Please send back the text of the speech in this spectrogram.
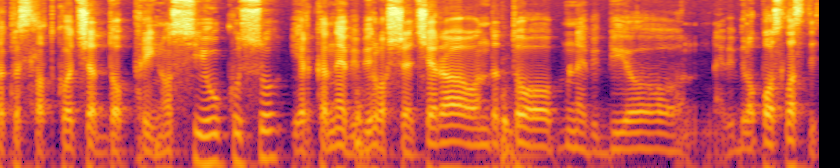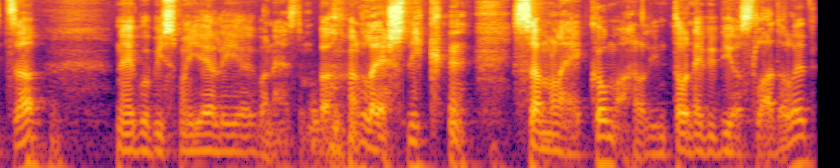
Dakle, slatkoća doprinosi ukusu, jer kad ne bi bilo šećera, onda to ne bi, bio, ne bi bilo poslastica. -hmm nego bismo jeli, ne znam, pa, lešnik sa mlekom, ali to ne bi bio sladoled.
